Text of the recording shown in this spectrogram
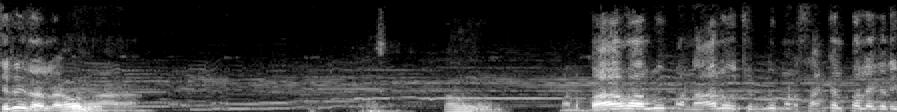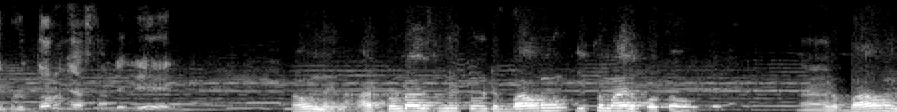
శరీరాలు అవును. అవును. మన భావాలు మన ఆలోచనలు మన సంకల్పాలే కదా ఇప్పుడు దూరం చేస్తా ఉండేది అవును నాయన అట్లా ఉండాల్సినటువంటి భావం ఇట్లా మారిపోతా ఉంది ఆ, అక్కడ భావం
